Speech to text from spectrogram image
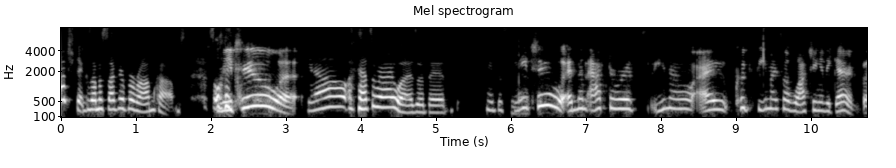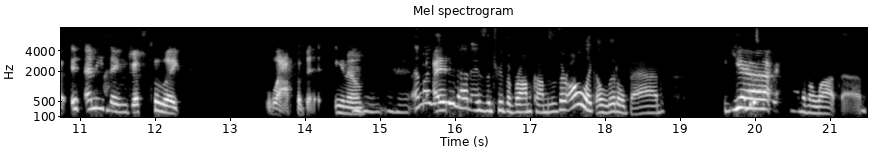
watched it because I'm a sucker for rom coms. So me too. you know, that's where I was with it. Hate to see Me it. too. And then afterwards, you know, I could see myself watching it again. But if anything, just to like laugh a bit, you know? Mhm, mhm. And like I- maybe that is the truth of rom coms is they're all like a little bad. Yeah, kind of a lot bad.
